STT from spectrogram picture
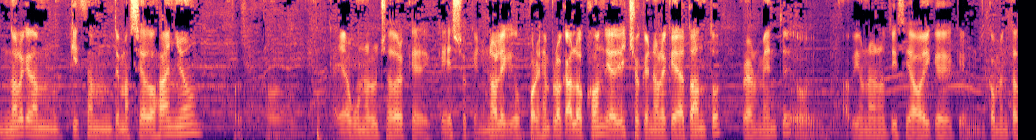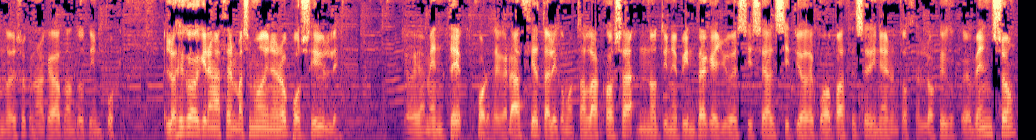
no le quedan quizás demasiados años, por- por- porque hay algunos luchadores que, eso, que no le, por ejemplo, Carlos Conde ha dicho que no le queda tanto realmente, o había una noticia hoy que, que comentando eso, que no le queda tanto tiempo. Es lógico que quieran hacer el máximo dinero posible. Obviamente, por desgracia, tal y como están las cosas, no tiene pinta que UFC sea el sitio adecuado para hacer ese dinero. Entonces, es lógico que Benson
